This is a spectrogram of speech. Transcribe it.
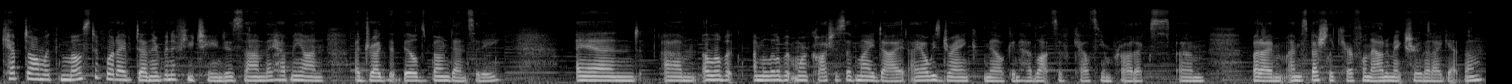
kept on with most of what I've done. There have been a few changes. Um, they have me on a drug that builds bone density. And um, a little bit, I'm a little bit more cautious of my diet. I always drank milk and had lots of calcium products, um, but I'm, I'm especially careful now to make sure that I get them.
